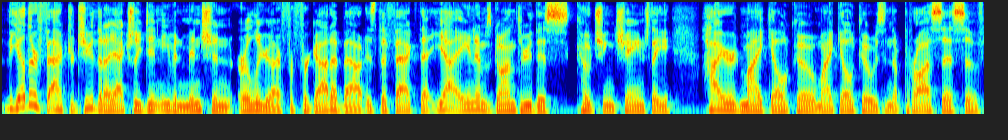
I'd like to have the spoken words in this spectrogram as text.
the other factor too that I actually didn't even mention earlier, I forgot about, is the fact that yeah, A and M's gone through this coaching change. They hired Mike Elko. Mike Elko is in the process of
